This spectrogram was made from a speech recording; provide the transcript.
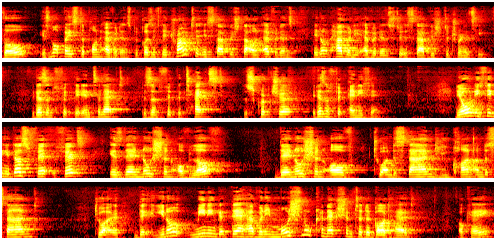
though, is not based upon evidence because if they try to establish that on evidence, they don't have any evidence to establish the Trinity. It doesn't fit the intellect, doesn't fit the text, the scripture, it doesn't fit anything. The only thing it does fit, fit is their notion of love, their notion of to understand, you can't understand. To, uh, you know, meaning that they have an emotional connection to the Godhead, okay?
